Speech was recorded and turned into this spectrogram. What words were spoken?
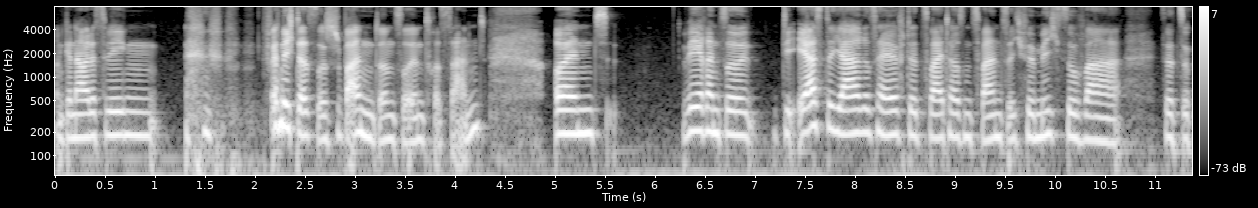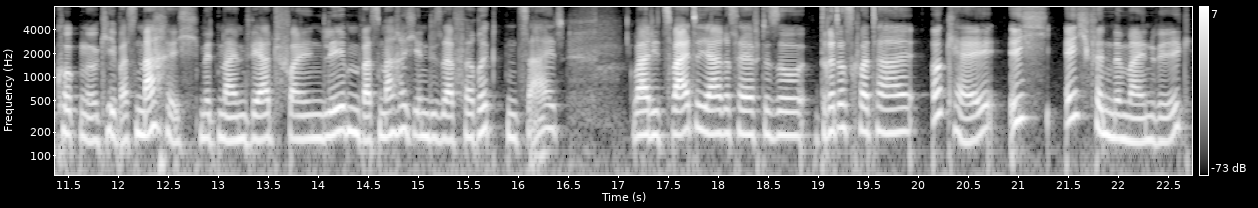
Und genau deswegen finde ich das so spannend und so interessant. Und während so die erste Jahreshälfte 2020 für mich so war, so zu gucken, okay, was mache ich mit meinem wertvollen Leben, was mache ich in dieser verrückten Zeit, war die zweite Jahreshälfte so, drittes Quartal, okay, ich, ich finde meinen Weg.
